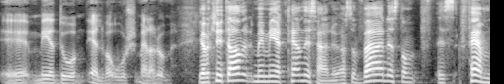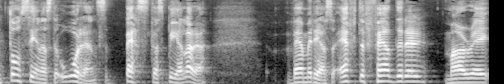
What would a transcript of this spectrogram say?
eh, med då 11 års mellanrum. Jag vill knyta an med mer tennis här nu. Alltså världens de 15 senaste årens bästa spelare. Vem är det? Alltså efter Federer, Murray,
